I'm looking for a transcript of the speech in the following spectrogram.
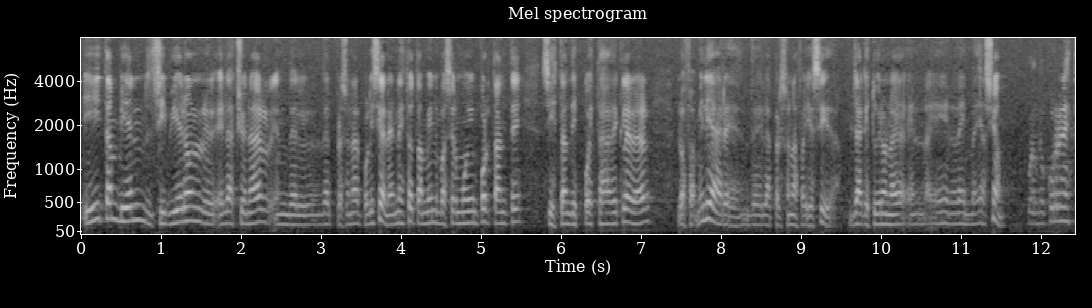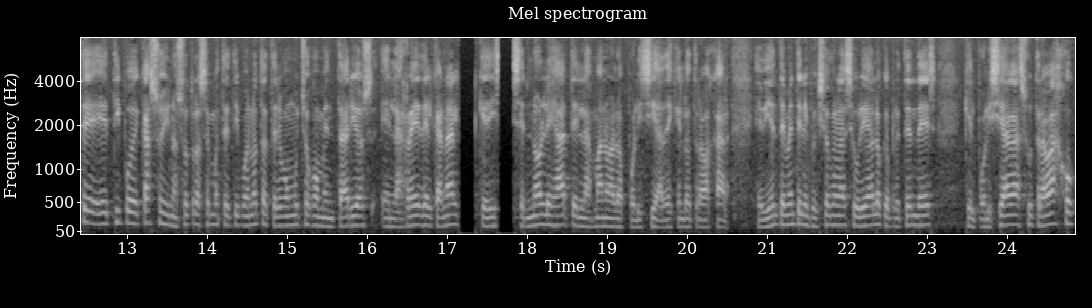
y también si vieron el accionar del, del personal policial. En esto también va a ser muy importante si están dispuestas a declarar los familiares de la persona fallecida, ya que estuvieron en la inmediación. Cuando ocurren este eh, tipo de casos y nosotros hacemos este tipo de notas, tenemos muchos comentarios en las redes del canal que dicen no les aten las manos a los policías, déjenlo trabajar. Evidentemente la Inspección General de Seguridad lo que pretende es que el policía haga su trabajo,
